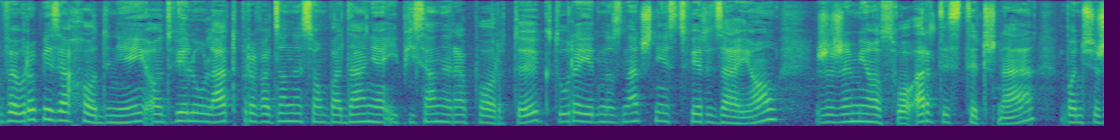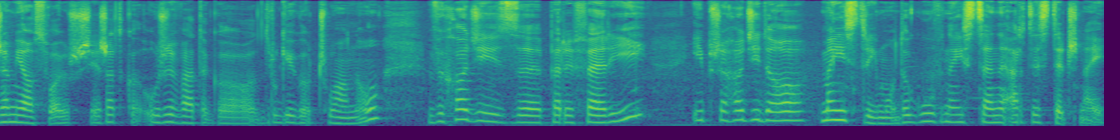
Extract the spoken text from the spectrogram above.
W Europie Zachodniej od wielu lat prowadzone są badania i pisane raporty, które jednoznacznie stwierdzają, że rzemiosło artystyczne bądź rzemiosło, już się rzadko używa tego drugiego członu, wychodzi z peryferii i przechodzi do mainstreamu, do głównej sceny artystycznej.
